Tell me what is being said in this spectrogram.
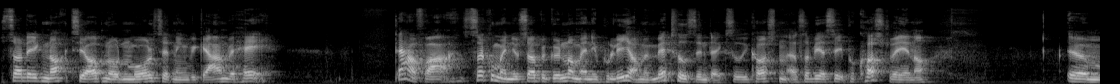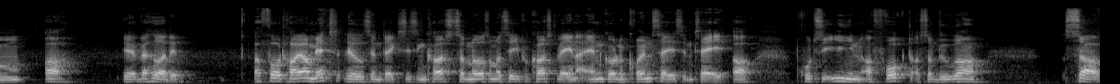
så er det ikke nok til at opnå den målsætning, vi gerne vil have. Derfra, så kunne man jo så begynde at manipulere med mæthedsindekset i kosten, altså ved at se på kostvaner, øhm, og øh, hvad hedder det, at få et højere mæthedsindeks i sin kost, så noget som at se på kostvaner angående grøntsagsindtag og protein og frugt osv. Så, videre. så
